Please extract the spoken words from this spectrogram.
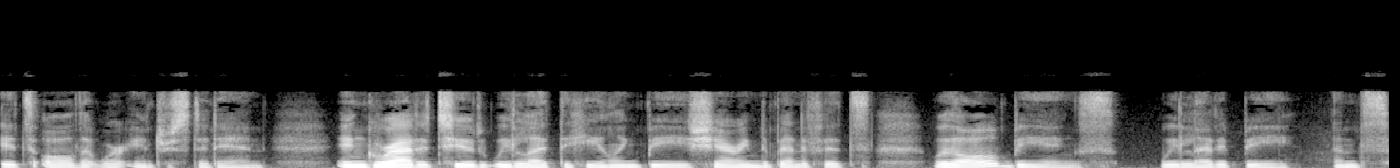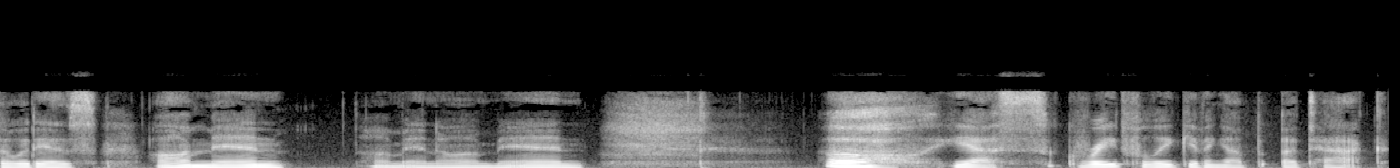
it's all that we're interested in. In gratitude, we let the healing be, sharing the benefits with all beings. We let it be, and so it is. Amen. Amen. Amen. Oh, yes. Gratefully giving up attack.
